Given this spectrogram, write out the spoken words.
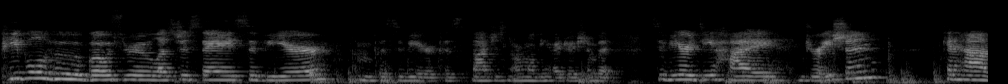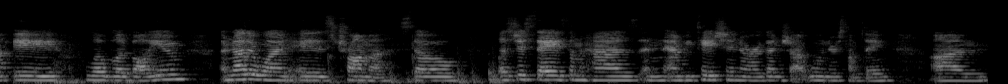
people who go through, let's just say, severe, I'm gonna put severe because not just normal dehydration, but severe dehydration can have a low blood volume. Another one is trauma. So let's just say someone has an amputation or a gunshot wound or something. Um,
